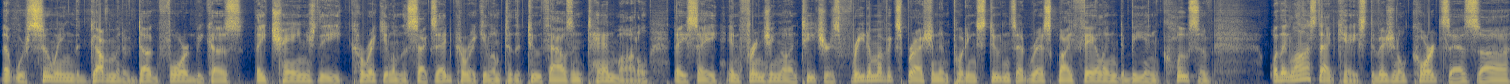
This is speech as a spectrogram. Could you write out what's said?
that were suing the government of Doug Ford because they changed the curriculum, the sex ed curriculum, to the 2010 model. They say infringing on teachers' freedom of expression and putting students at risk by failing to be inclusive. Well, they lost that case. Divisional Court says uh,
